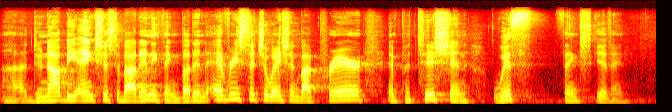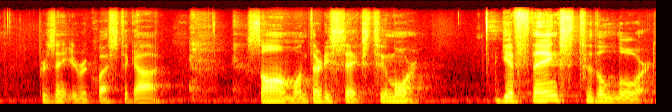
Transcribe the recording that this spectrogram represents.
Uh, do not be anxious about anything, but in every situation, by prayer and petition with thanksgiving, present your request to God. Psalm 136, two more. Give thanks to the Lord.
